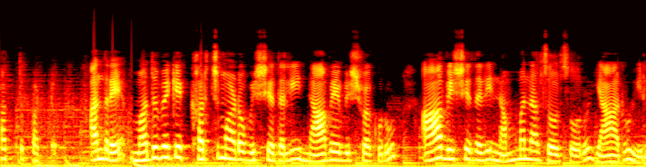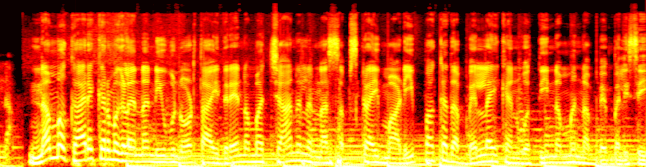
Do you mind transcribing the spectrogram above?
ಹತ್ತು ಪಟ್ಟು. ಅಂದ್ರೆ ಮದುವೆಗೆ ಖರ್ಚು ಮಾಡೋ ವಿಷಯದಲ್ಲಿ ನಾವೇ ವಿಶ್ವಗುರು, ಆ ವಿಷಯದಲ್ಲಿ ನಮ್ಮನ್ನ ಸೋಲ್ಸೋರು ಯಾರೂ ಇಲ್ಲ. ನಮ್ಮ ಕಾರ್ಯಕ್ರಮಗಳನ್ನ ನೀವು ನೋಡ್ತಾ ಇದ್ರೆ ನಮ್ಮ ಚಾನೆಲ್ ಅನ್ನ ಸಬ್ಸ್ಕ್ರೈಬ್ ಮಾಡಿ ಪಕ್ಕದ ಬೆಲ್ಲೈಕನ್ ಒತ್ತಿ ನಮ್ಮನ್ನ ಬೆಂಬಲಿಸಿ.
